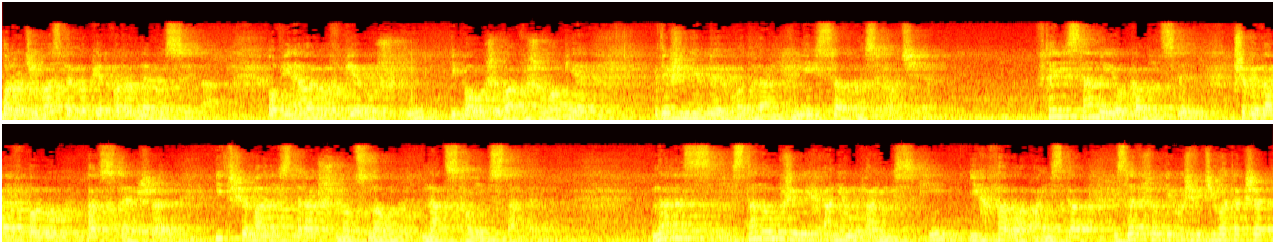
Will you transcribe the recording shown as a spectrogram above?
Porodziła swego pierworodnego syna. Owinęła go w pieruszki i położyła w żłobie, gdyż nie było dla nich miejsca w gospodzie. Tej samej okolicy przebywali w polu pasterze i trzymali straż nocną nad swoim stadem. Naraz stanął przy nich anioł pański i chwała pańska zewsząd ich oświeciła, tak że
